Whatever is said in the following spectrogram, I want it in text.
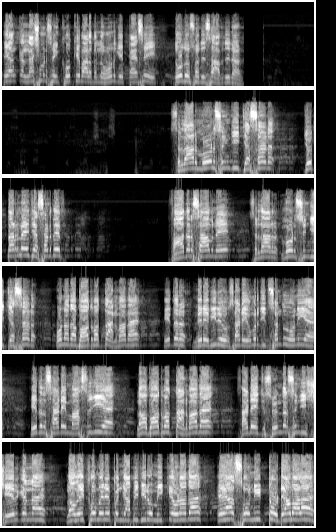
ਤੇ ਅੰਕਲ ਲక్ష్మణ ਸਿੰਘ ਖੋਖੇਵਾਲ ਵੱਲੋਂ ਹੋਣਗੇ ਪੈਸੇ 2-200 ਦੇ ਹਿਸਾਬ ਦੇ ਨਾਲ। ਸਰਦਾਰ ਮੋਹਨ ਸਿੰਘ ਜੀ ਜੱਸੜ, ਜੋ ਤਰਨੇ ਜੱਸੜ ਦੇ ਫਾਦਰ ਸਾਹਿਬ ਨੇ ਸਰਦਾਰ ਮੋਹਨ ਸਿੰਘ ਜੀ ਜੱਸੜ, ਉਹਨਾਂ ਦਾ ਬਹੁਤ ਬਹੁਤ ਧੰਨਵਾਦ ਹੈ। ਇਧਰ ਮੇਰੇ ਵੀਰੋ, ਸਾਡੇ ਉਮਰਜੀਤ ਸੰਧੂ ਹੋਣੀ ਹੈ। ਇਧਰ ਸਾਡੇ ਮਾਸਟਰ ਜੀ ਹੈ। ਲਓ, ਬਹੁਤ ਬਹੁਤ ਧੰਨਵਾਦ ਹੈ। ਸਾਡੇ ਜਸਵਿੰਦਰ ਸਿੰਘ ਜੀ ਸ਼ੇਰ ਗੱਲਾ ਹੈ। ਲਓ, ਵੇਖੋ ਮੇਰੇ ਪੰਜਾਬੀ ਵੀਰੋ, ਮੀਕੇ ਹੋਣਾ ਦਾ। ਇਹ ਆ ਸੋਨੀ ਢੋਡਿਆਂ ਵਾਲਾ ਹੈ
